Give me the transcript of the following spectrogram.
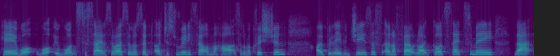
here what, what He wants to say. And so I said, I just really felt in my heart that I'm a Christian. I believe in Jesus. And I felt like God said to me that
